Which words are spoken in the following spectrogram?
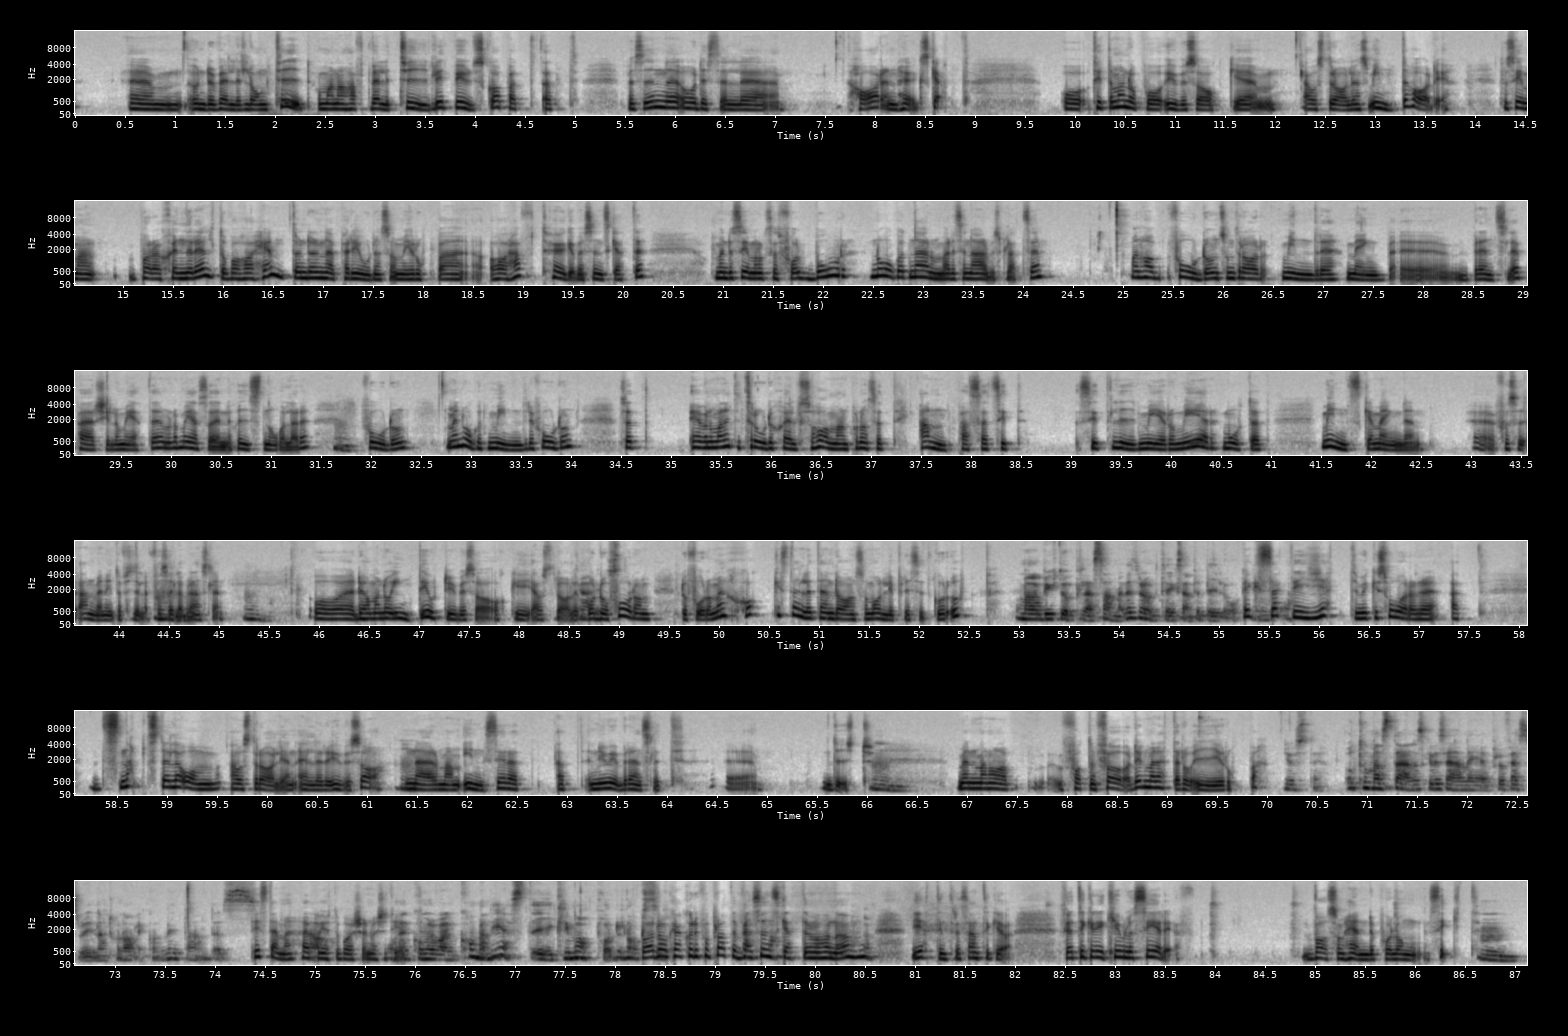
under väldigt lång tid. Och man har haft väldigt tydligt budskap att, att bensin och diesel har en hög skatt. Och tittar man då på USA och Australien som inte har det så ser man bara generellt då vad har hänt under den här perioden som Europa har haft höga bensinskatter. Men då ser man också att folk bor något närmare sina arbetsplatser. Man har fordon som drar mindre mängd eh, bränsle per kilometer. De är alltså energisnålare fordon. Men något mindre fordon. Så att även om man inte tror det själv så har man på något sätt anpassat sitt, sitt liv mer och mer mot att minska mängden fossil, användning av fossila, fossila bränslen. Mm. Och det har man då inte gjort i USA och i Australien. Ja, och då får, de, då får de en chock istället den dagen som oljepriset går upp. Och man har byggt upp hela samhället runt till exempel bilåkning. Exakt, det är jättemycket svårare att snabbt ställa om Australien eller USA Mm. när man inser att, att nu är bränslet eh, dyrt. Mm. Men man har fått en fördel med detta då i Europa. Just det. Och Thomas Sterner ska vi säga, han är professor i nationalekonomi på Handels. Det stämmer, här på Ja. Göteborgs Och han universitet. kommer att vara en kommande gäst i Klimatpodden också. Ja, då kanske du får prata bensinskatten med honom. Jätteintressant tycker jag. För jag tycker det är kul att se det. Vad som händer på lång sikt. Mm.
